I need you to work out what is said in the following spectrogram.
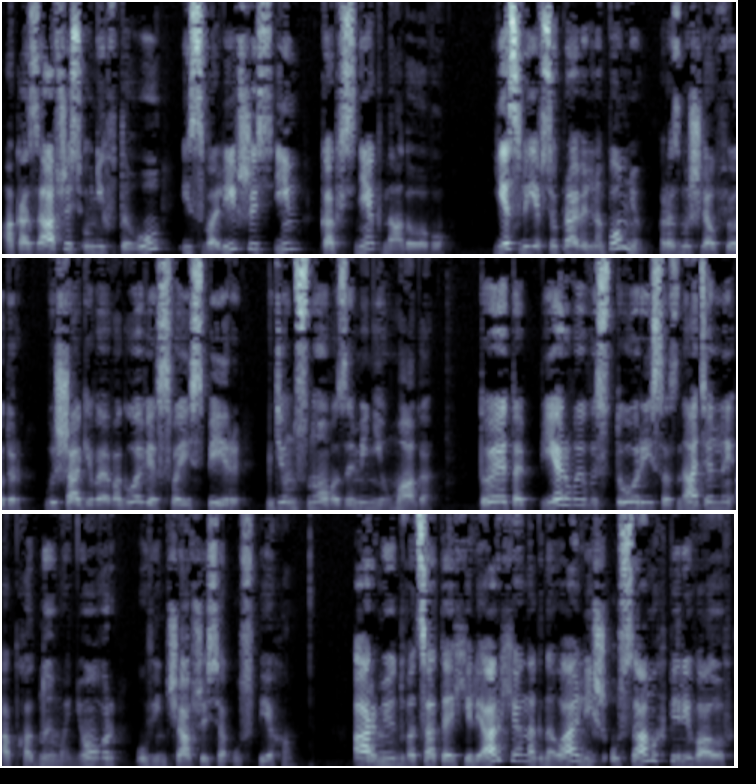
оказавшись у них в тылу и свалившись им, как снег на голову. «Если я все правильно помню», — размышлял Федор, вышагивая во главе своей спейры, где он снова заменил мага, то это первый в истории сознательный обходной маневр, увенчавшийся успехом. Армию 20-я хелиархия нагнала лишь у самых перевалов,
